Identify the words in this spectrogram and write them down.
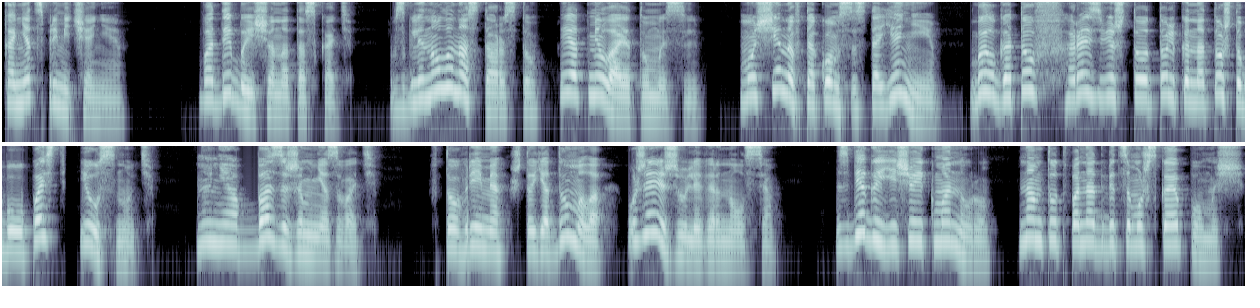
Конец примечания. Воды бы еще натаскать. Взглянула на старосту и отмела эту мысль. Мужчина в таком состоянии был готов разве что только на то, чтобы упасть и уснуть. Но не Аббаза же мне звать. В то время, что я думала, уже и Жуля вернулся. Сбегай еще и к Мануру. Нам тут понадобится мужская помощь.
